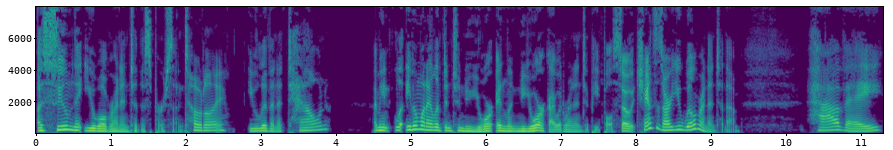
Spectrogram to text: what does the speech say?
assume that you will run into this person. Totally. You live in a town. I mean, even when I lived into New York, in New York, I would run into people. So chances are you will run into them. Have a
